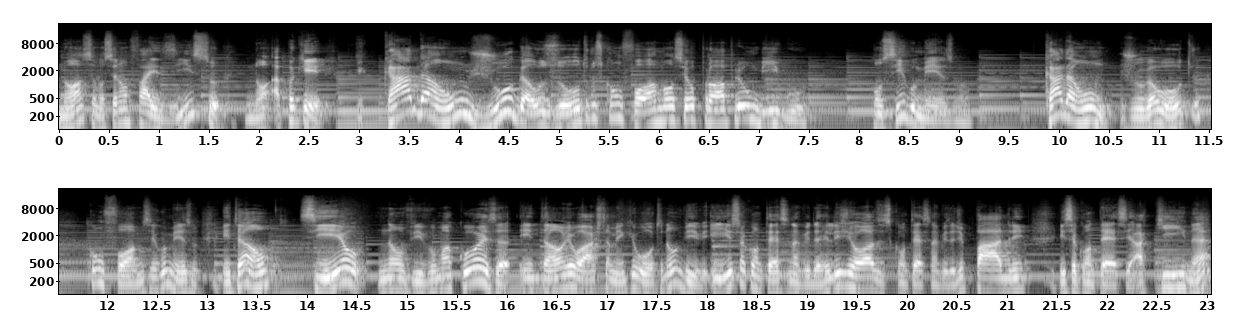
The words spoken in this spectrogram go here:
Nossa, você não faz isso? No... Ah, por quê? Porque cada um julga os outros conforme o seu próprio umbigo, consigo mesmo. Cada um julga o outro conforme sigo mesmo. Então, se eu não vivo uma coisa, então eu acho também que o outro não vive. E isso acontece na vida religiosa, isso acontece na vida de padre, isso acontece aqui, né?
